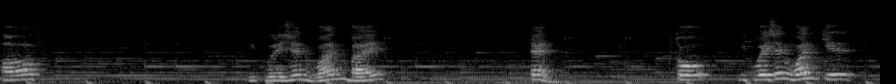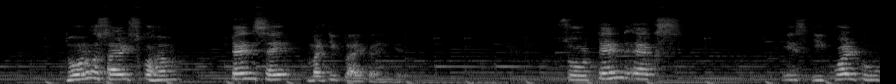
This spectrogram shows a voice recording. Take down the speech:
of equation 1 by 10 तो इक्वेशन 1 के दोनों साइड्स को हम 10 से मल्टीप्लाई करेंगे। सो 10x is equal to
